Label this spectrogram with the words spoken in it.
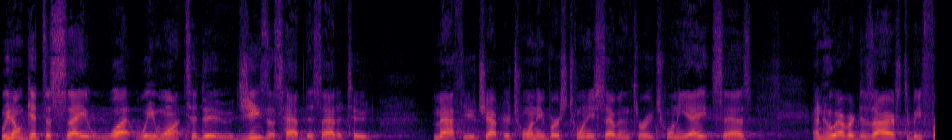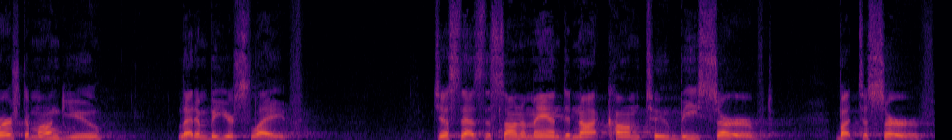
We don't get to say what we want to do. Jesus had this attitude. Matthew chapter 20, verse 27 through 28 says, And whoever desires to be first among you, let him be your slave. Just as the Son of Man did not come to be served, but to serve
